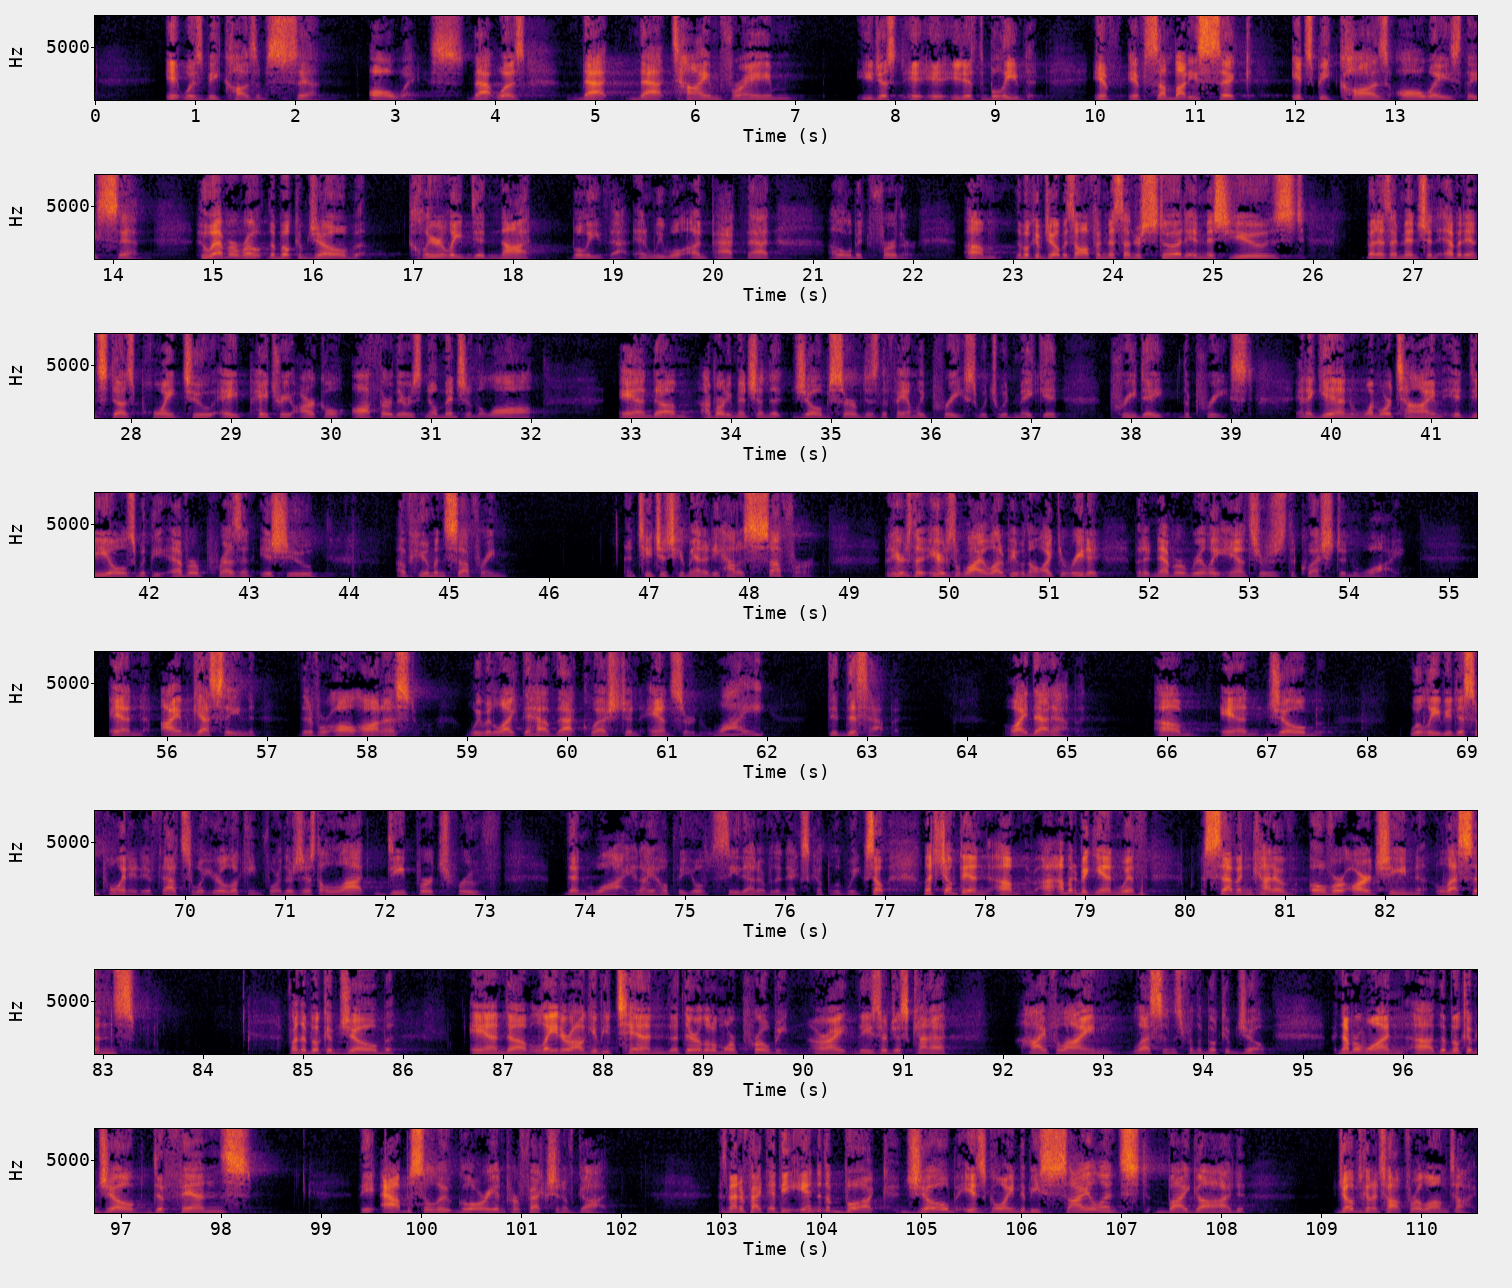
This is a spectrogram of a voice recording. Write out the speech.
it was because of sin. Always. That was that that time frame. You just it, it, you just believed it. If if somebody's sick, it's because always they sin. Whoever wrote the book of Job clearly did not believe that, and we will unpack that a little bit further. Um, the book of Job is often misunderstood and misused, but as I mentioned, evidence does point to a patriarchal author. There is no mention of the law. And um, I've already mentioned that Job served as the family priest, which would make it predate the priest. And again, one more time, it deals with the ever present issue of human suffering and teaches humanity how to suffer. But here's, the, here's why a lot of people don't like to read it but it never really answers the question why. And I am guessing that if we're all honest, we would like to have that question answered. Why did this happen? Why'd that happen? Um, and Job will leave you disappointed if that's what you're looking for. There's just a lot deeper truth than why. And I hope that you'll see that over the next couple of weeks. So let's jump in. Um, I'm going to begin with seven kind of overarching lessons from the book of Job. And um, later I'll give you 10 that they're a little more probing. All right? These are just kind of high flying lessons from the book of Job. Number one, uh, the book of Job defends the absolute glory and perfection of God. As a matter of fact, at the end of the book, Job is going to be silenced by God. Job's going to talk for a long time.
